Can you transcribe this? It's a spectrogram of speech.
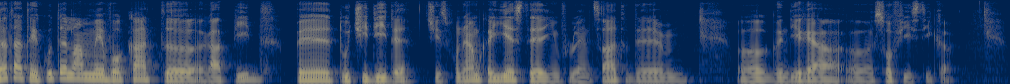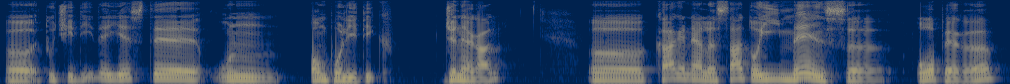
Data trecută l-am evocat uh, rapid pe Tucidide și spuneam că este influențat de uh, gândirea uh, sofistică. Uh, Tucidide este un om politic, general, uh, care ne-a lăsat o imensă operă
